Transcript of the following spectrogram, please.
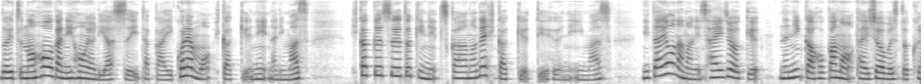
ドイツの方が日本より安い、高い、これも比較級になります。比較するときに使うので比較級っていう風に言います。似たようなのに最上級、何か他の対象物と比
